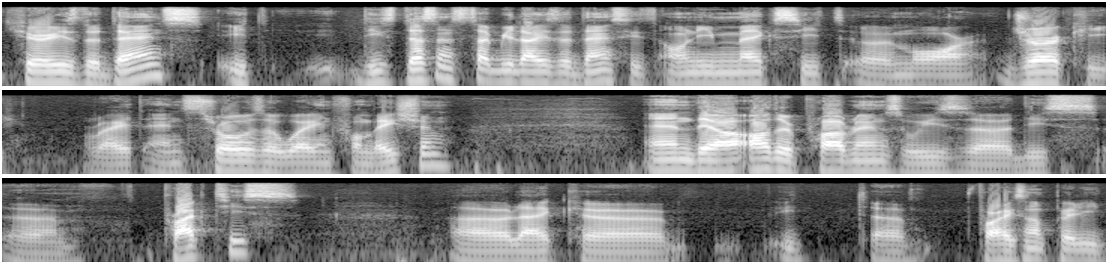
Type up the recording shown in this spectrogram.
here is the dance. It, this doesn't stabilize the dance, it only makes it uh, more jerky, right, and throws away information. And there are other problems with uh, this um, practice, uh, like uh, it, uh, for example, it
